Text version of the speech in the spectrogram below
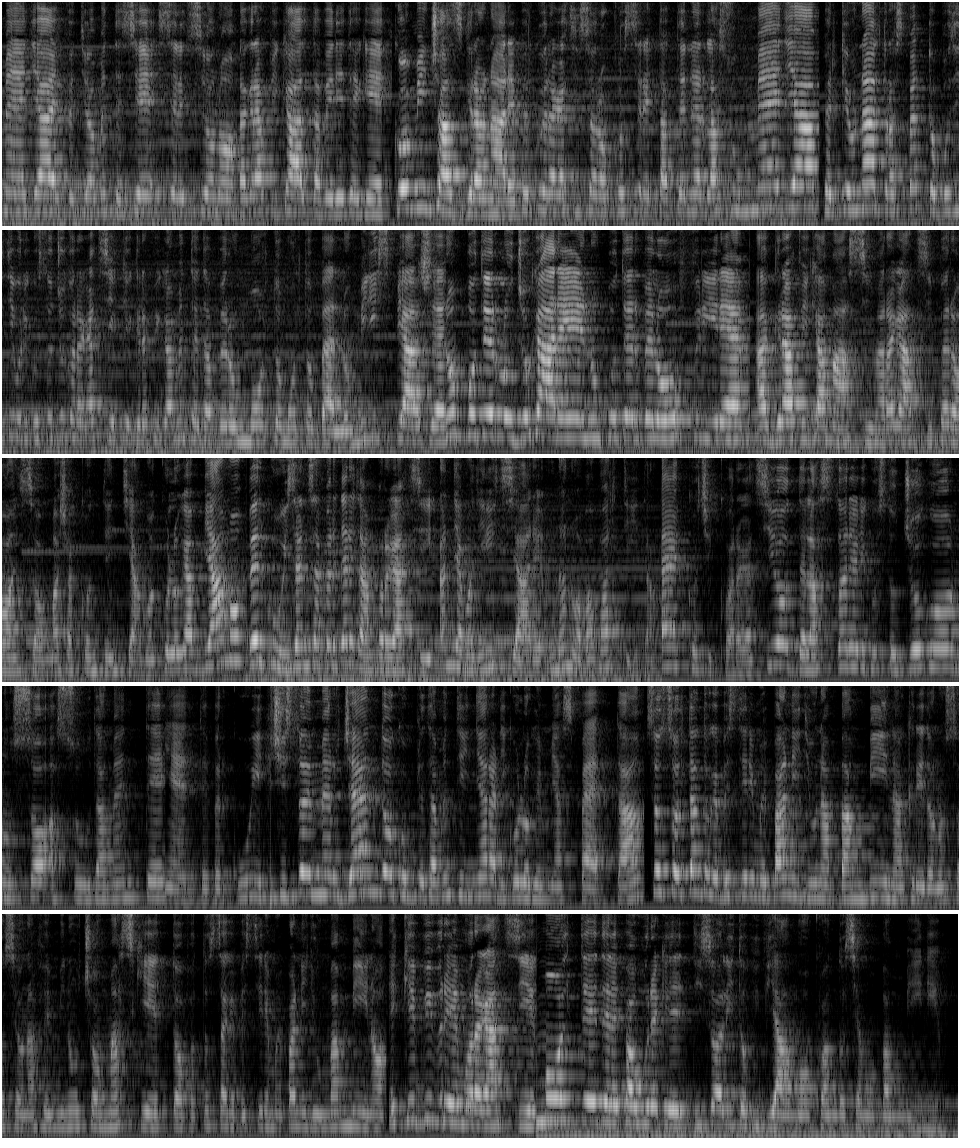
media. Effettivamente se seleziono la grafica alta vedete che comincia a sgranare. Per cui ragazzi sarò costretta a tenerla su media perché un altro aspetto positivo di questo gioco ragazzi è che graficamente è davvero molto molto bello. Mi dispiace non poterlo giocare e non potervelo offrire a grafica massima ragazzi però insomma ci accontentiamo. È quello che abbiamo per cui senza perdere tempo ragazzi andiamo ad iniziare una nuova partita. Eccoci qua ragazzi. Io della storia di questo gioco non so assolutamente niente per cui ci sto immergendo completamente ignara di quello che mi aspetta. So soltanto che vestiremo i panni di una bambina, credo, non so se è una femminuccia o un maschietto, fatto sta che vestiremo i panni di un bambino e che vivremo, ragazzi, molte delle paure che di solito viviamo quando siamo bambini.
